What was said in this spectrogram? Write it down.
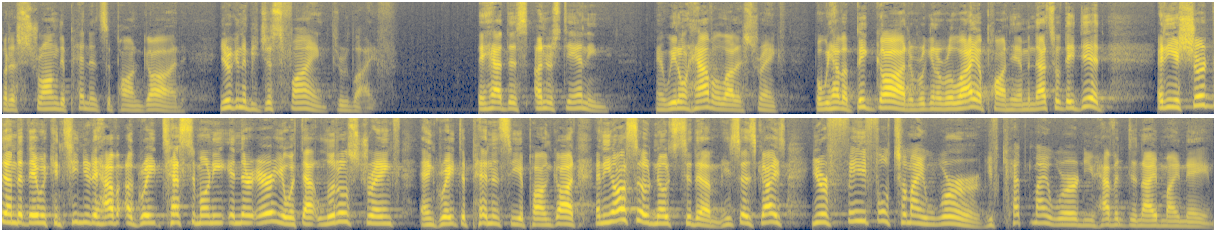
but a strong dependence upon God, you're going to be just fine through life. They had this understanding, and we don't have a lot of strength, but we have a big God, and we're going to rely upon Him, and that's what they did. And he assured them that they would continue to have a great testimony in their area with that little strength and great dependency upon God. And he also notes to them, he says, Guys, you're faithful to my word. You've kept my word and you haven't denied my name.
